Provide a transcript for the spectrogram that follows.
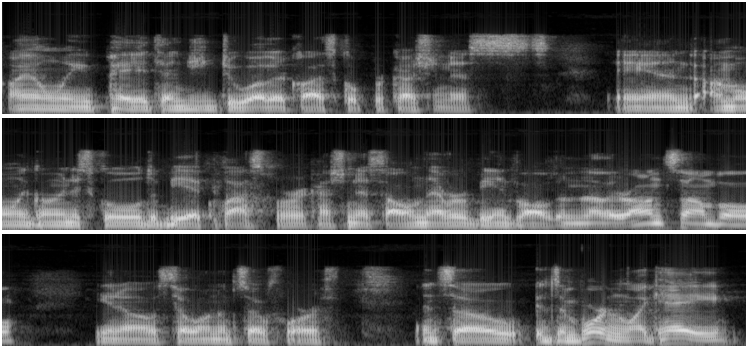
I only pay attention to other classical percussionists, and I'm only going to school to be a classical percussionist. I'll never be involved in another ensemble, you know, so on and so forth. And so it's important, like, hey,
